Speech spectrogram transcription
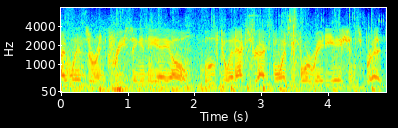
High winds are increasing in the AO. Move to an extract point before radiation spreads.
